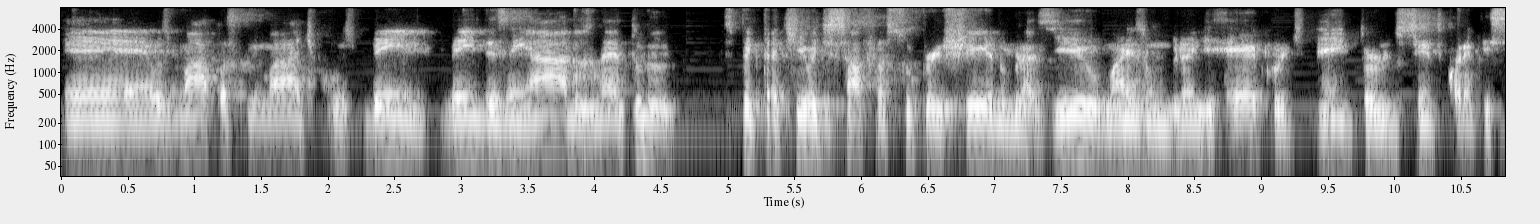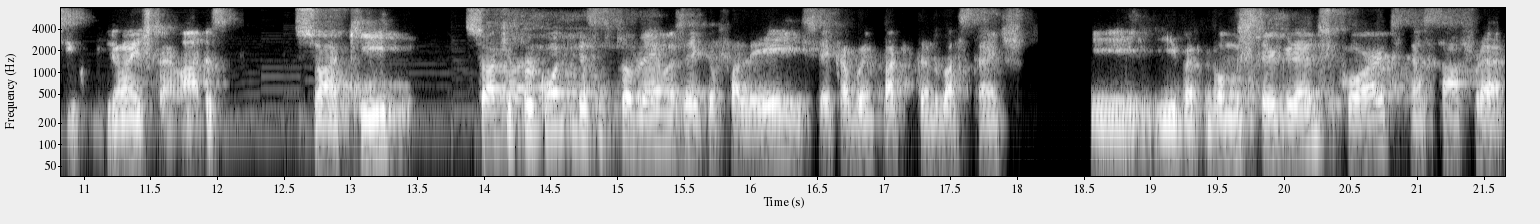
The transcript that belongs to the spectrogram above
é, os mapas climáticos bem, bem desenhados, né? Tudo expectativa de safra super cheia no Brasil, mais um grande recorde, né, em torno de 145 milhões de toneladas só aqui. Só que por conta desses problemas aí que eu falei, isso acabou impactando bastante e, e vamos ter grandes cortes na safra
